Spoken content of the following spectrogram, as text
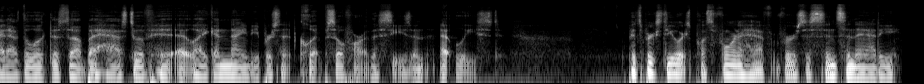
I'd have to look this up, but has to have hit at like a 90% clip so far this season, at least. Pittsburgh Steelers plus 4.5 versus Cincinnati.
